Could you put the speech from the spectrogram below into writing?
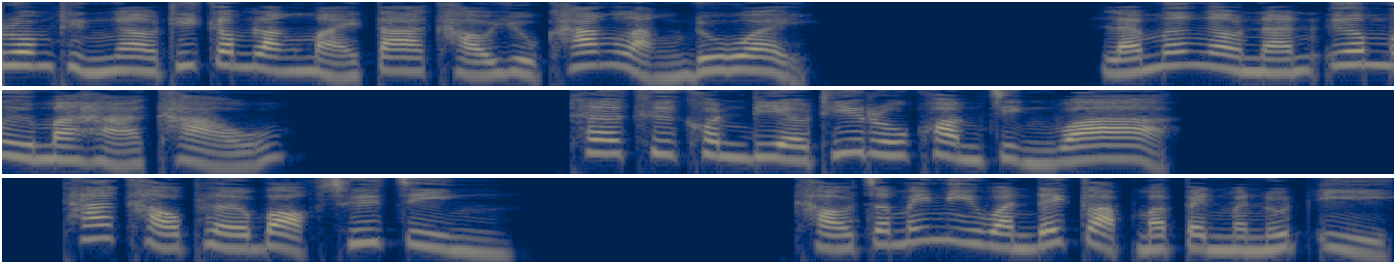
รวมถึงเงาที่กำลังหมายตาเขาอยู่ข้างหลังด้วย และเมื่อเงานั้นเอื้อมมือมาหาเขา เธอคือคนเดียวที่รู้ความจริงว่า ถ้าเขาเผลอบอกชื่อจริง เขาจะไม่มีวันได้กลับมาเป็นมนุษย์อีก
